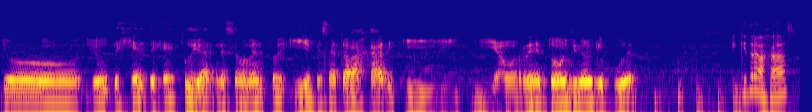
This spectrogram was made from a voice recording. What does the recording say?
yo, yo, dejé, dejé de estudiar en ese momento y empecé a trabajar y, ahorré todo el dinero que pude. ¿En qué trabajabas?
